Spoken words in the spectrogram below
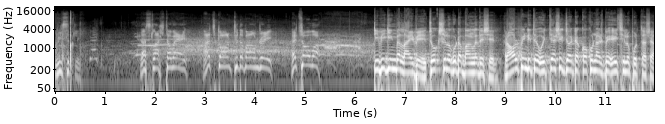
recently. That's slashed away. That's gone to the boundary. It's over. TV কিংবা লাইভে চোখ ছিল গোটা বাংলাদেশের রাওয়ালপিন্ডিতে ঐতিহাসিক জয়টা কখন আসবে এই ছিল প্রত্যাশা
